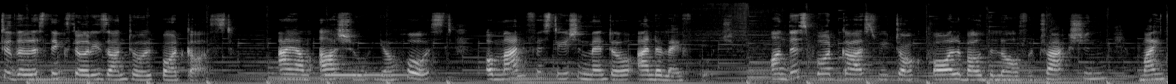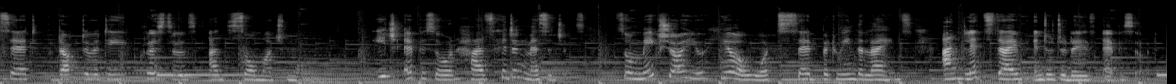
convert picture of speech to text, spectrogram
to the Listening Stories Untold podcast. I am Ashu, your host, a manifestation mentor and a life coach. On this podcast, we talk all about the law of attraction, mindset, productivity, crystals, and so much more. Each episode has hidden messages, so make sure you hear what's said between the lines, and let's dive into today's episode.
